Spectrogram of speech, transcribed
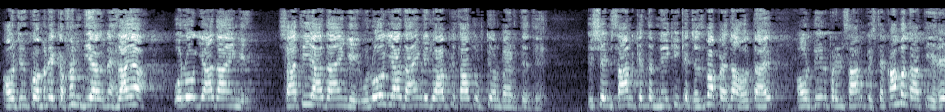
اور جن کو ہم نے کفن دیا، نہلایا، وہ لوگ یاد آئیں گے۔ ساتھی یاد آئیں گے، وہ لوگ یاد آئیں گے جو آپ کے ساتھ اٹھتے اور بیٹھتے تھے۔ اس سے انسان کے اندر نیکی کا جذبہ پیدا ہوتا ہے اور دین پر انسان کو استقامت آتی ہے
